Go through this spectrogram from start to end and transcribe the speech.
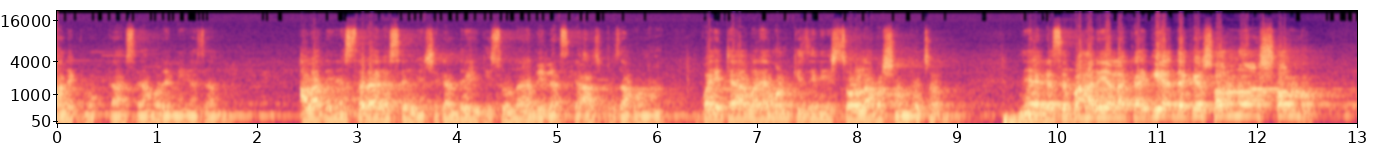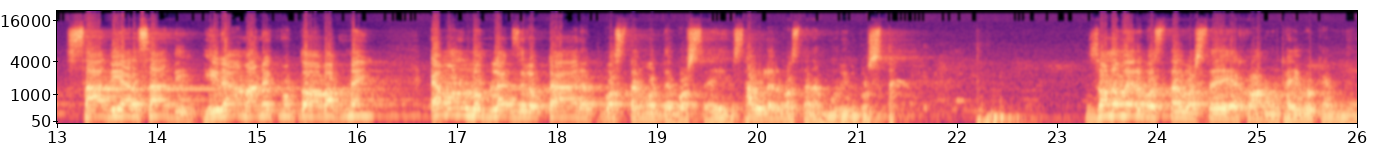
মানিক মুক্তা আছে, আমারে নিয়ে যান। আলাদিনের সারা গেছে সেখান থেকে কিছু না দিলে আজকে আসব, যাব না। কয়, এটা আবার এমন কি জিনিস? চল আমার সঙ্গে, চল। নিয়ে গেছে পাহাড়ি এলাকায়, গিয়া দেখে স্বর্ণ আর স্বর্ণ। সাদি আর সাদি, হীরা মানিক মুক্ত অভাব নাই। এমন লোভ লাগছে লোকটার বস্তার মধ্যে বসছে, চাউলের বস্তা না মুড়ির বস্তা? জনমের বস্তা বসছে, এখন উঠাইব কেমনে?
